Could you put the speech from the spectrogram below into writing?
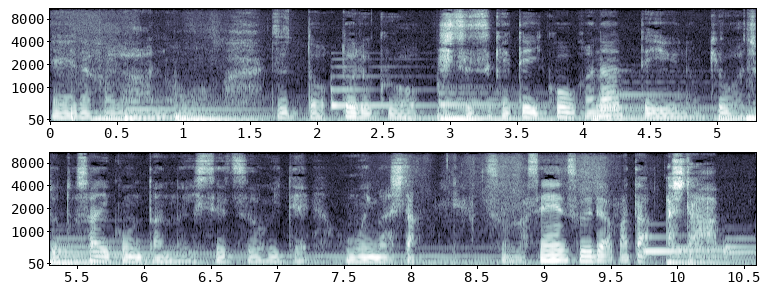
えー、だからあのずっと努力をし続けていこうかなっていうのを今日はちょっと最根端の一節を見て思いました。すいません。それではまた明日。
